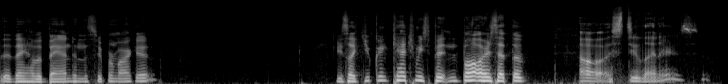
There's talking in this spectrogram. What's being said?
did they have a band in the supermarket? He's like, you can catch me spitting bars at the. Oh, Stew Leonard's?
